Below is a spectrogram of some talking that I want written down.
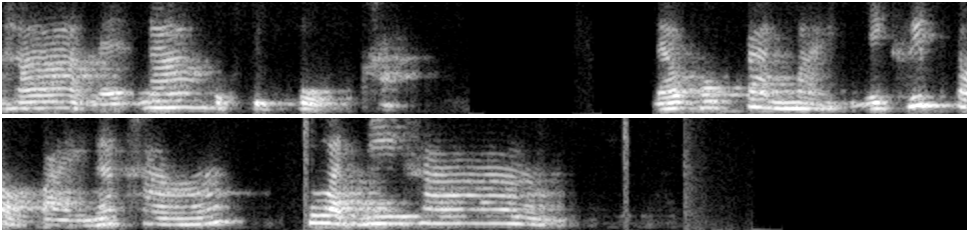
65 และหน้า 66 ค่ะ แล้วพบกันใหม่ในคลิปต่อไปนะคะ สวัสดีค่ะ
